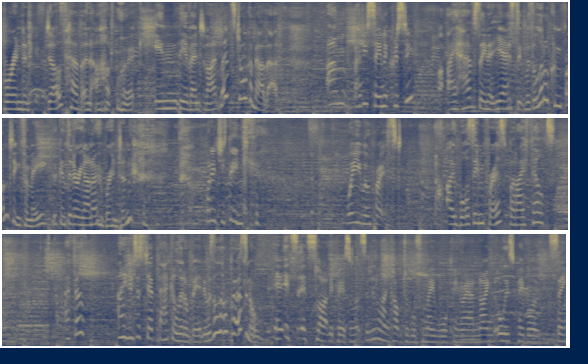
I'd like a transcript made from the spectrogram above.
Brendan, does have an artwork in the event tonight. Let's talk about that. Um, have you seen it, Kristy? I have seen it, yes. It was a little confronting for me, considering I know Brendan. What did you think? Were you impressed? I was impressed, but I felt. I felt I needed to step back a little bit. It was a little personal. It's it's slightly personal. It's a little uncomfortable for me walking around knowing that all these people are seeing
